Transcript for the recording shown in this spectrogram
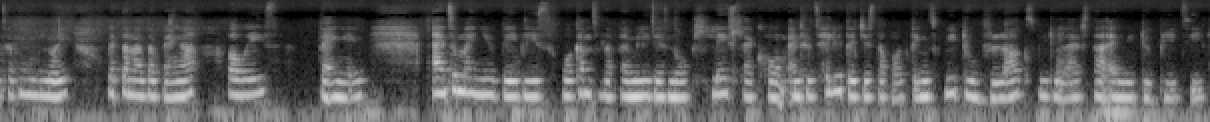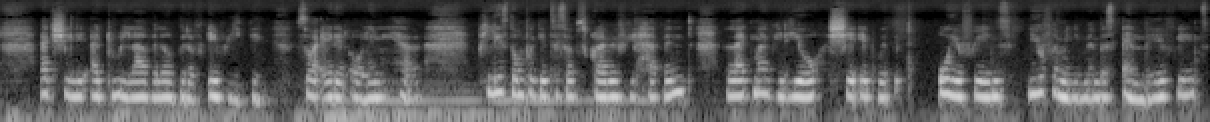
girl Tammy with another banger, always banging. And to my new babies, welcome to the family. There's no place like home. And to tell you the gist about things, we do vlogs, we do lifestyle, and we do beauty. Actually, I do love a little bit of everything, so I add it all in here. Please don't forget to subscribe if you haven't. Like my video, share it with all your friends, your family members, and their friends,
